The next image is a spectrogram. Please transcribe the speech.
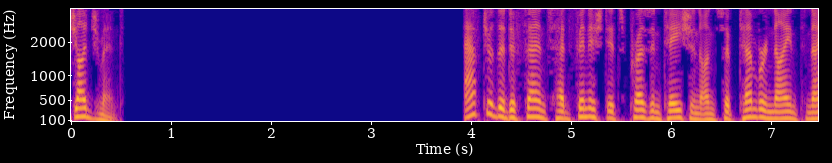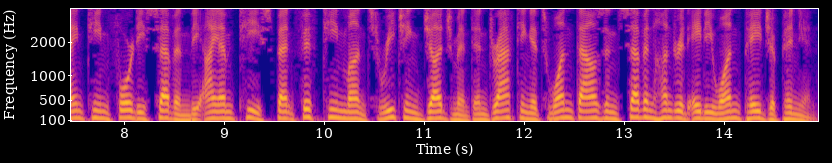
Judgment After the defense had finished its presentation on September 9, 1947 the IMT spent 15 months reaching judgment and drafting its 1,781-page opinion.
